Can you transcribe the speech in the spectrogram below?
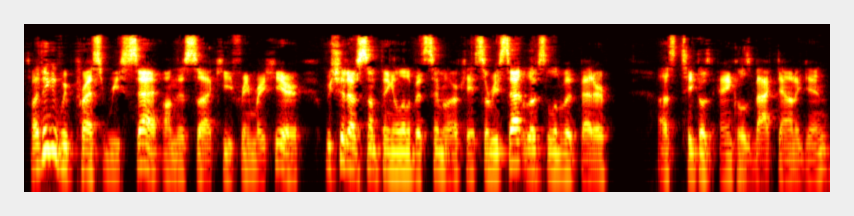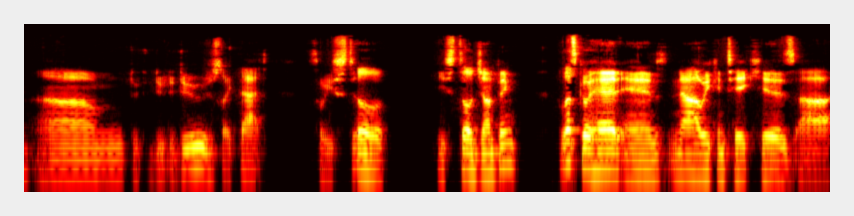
So I think if we press reset on this uh, keyframe right here, we should have something a little bit similar. Okay, so reset looks a little bit better. Let's take those ankles back down again. Um, do, do, do, do, just like that. So he's still he's still jumping. Let's go ahead and now we can take his uh,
